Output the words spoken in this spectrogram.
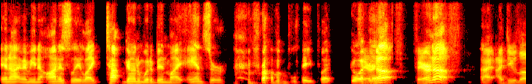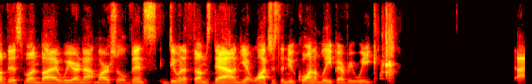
and I, I mean honestly, like Top Gun would have been my answer probably, but go Fair ahead. enough. Fair enough. I, I do love this one by We Are Not Marshall. Vince doing a thumbs down, yet watches the new Quantum Leap every week. I,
